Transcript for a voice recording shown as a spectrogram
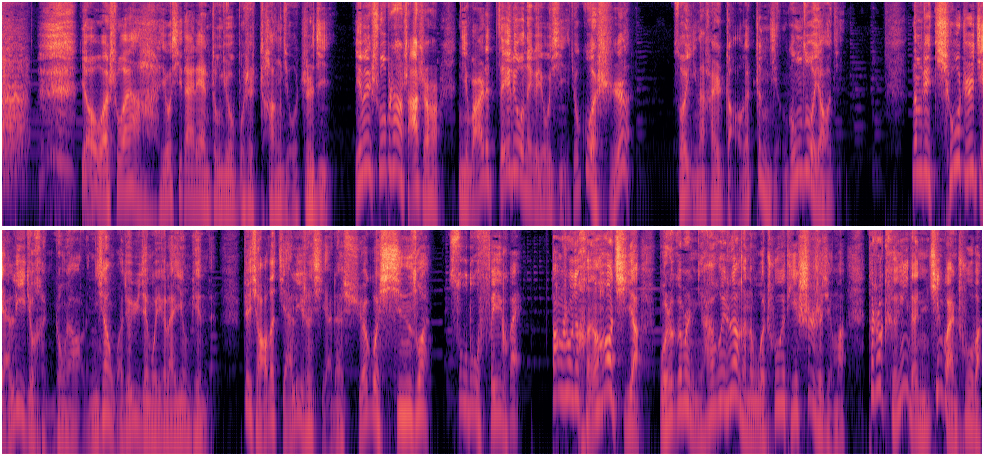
要我说呀，游戏代练终究不是长久之计，因为说不上啥时候你玩的贼溜那个游戏就过时了。所以呢，还是找个正经工作要紧。那么这求职简历就很重要了。你像我就遇见过一个来应聘的，这小子简历上写着学过心算，速度飞快。当时我就很好奇啊，我说哥们儿，你还会这个呢？我出个题试试行吗？他说可以的，你尽管出吧。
